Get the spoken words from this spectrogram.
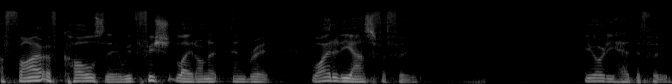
a fire of coals there with fish laid on it and bread. Why did he ask for food? He already had the food.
